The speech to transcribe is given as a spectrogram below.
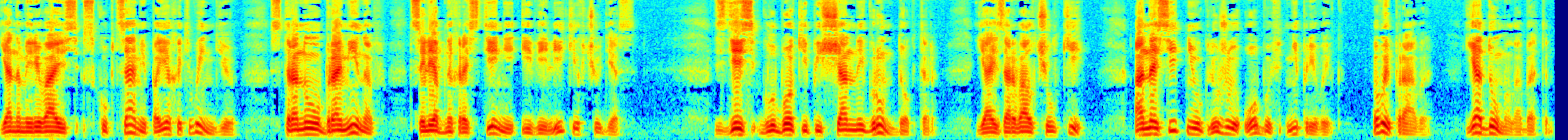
я намереваюсь с купцами поехать в Индию, страну браминов, целебных растений и великих чудес. Здесь глубокий песчаный грунт, доктор. Я изорвал чулки, а носить неуклюжую обувь не привык. Вы правы. Я думал об этом.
